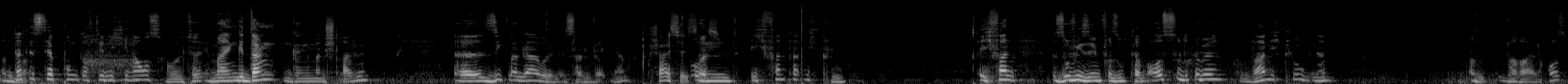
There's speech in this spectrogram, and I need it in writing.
und das ist der Punkt, auf den ich hinaus wollte, in meinen Gedanken kann jemand streifeln. Äh, Sigmar Gabriel ist halt weg, ne? Scheiße ist das. Und ich fand das nicht klug. Ich fand, so wie sie ihn versucht haben auszudribbeln, war nicht klug, ne? Also war er halt raus.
